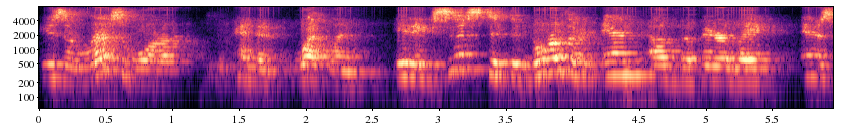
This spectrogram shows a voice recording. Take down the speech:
is a reservoir-dependent wetland. It exists at the northern end of the Bear Lake and is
